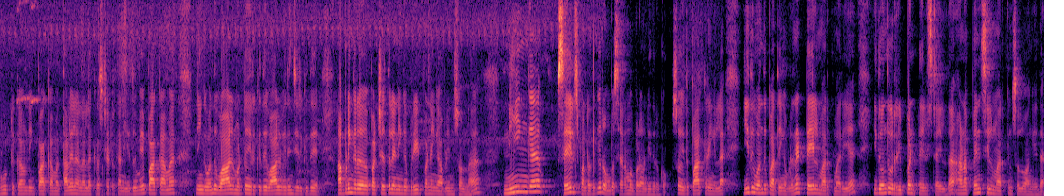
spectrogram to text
பூட்டு கவுண்டிங் பார்க்காம தலையில் நல்ல கிரஸ்டட் இருக்கான்னு எதுவுமே பார்க்காம நீங்கள் வந்து வால் மட்டும் இருக்குது வால் விரிஞ்சு இருக்குது. அப்படிங்கிற பட்சத்தில் நீங்கள் ப்ரீட் பண்ணிங்க அப்படின்னு சொன்னால் நீங்கள் சேல்ஸ் பண்ணுறதுக்கு ரொம்ப சிரமப்பட வேண்டியது இருக்கும். ஸோ இது பார்க்குறீங்கள இது வந்து பார்த்தீங்க அப்படின்னா டெய்ல் மார்க் மாதிரியே இது வந்து ஒரு ரிப்பன் டெய்ல் ஸ்டைல் தான். ஆனால் பென்சில் மார்க்குன்னு சொல்லுவாங்க இதை.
